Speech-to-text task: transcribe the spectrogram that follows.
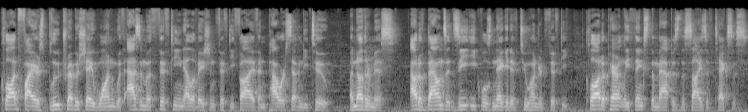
Claude fires Blue Trebuchet 1 with azimuth 15, elevation 55, and power 72. Another miss. Out of bounds at Z equals negative 250. Claude apparently thinks the map is the size of Texas.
